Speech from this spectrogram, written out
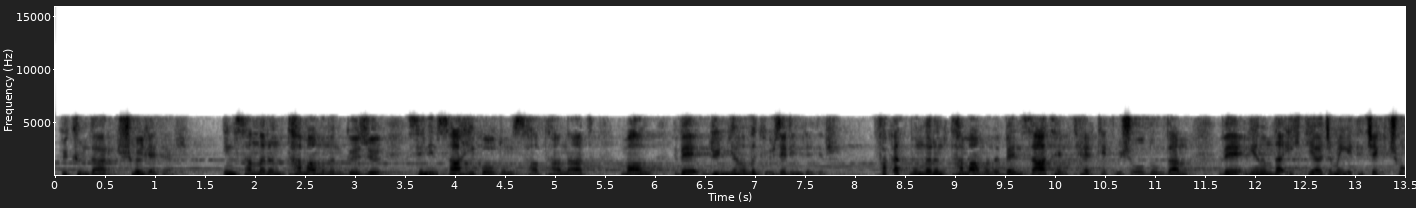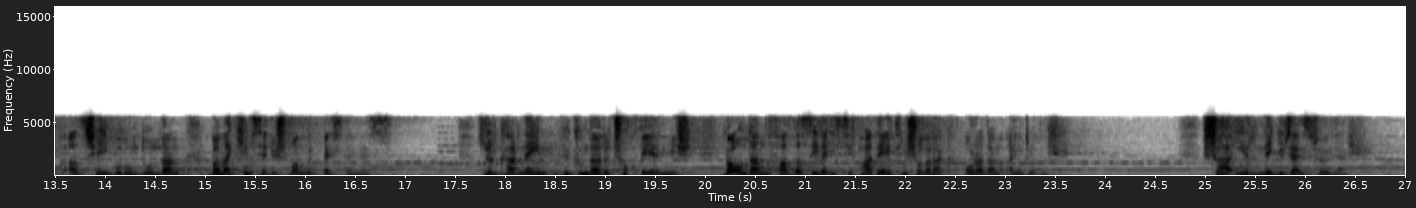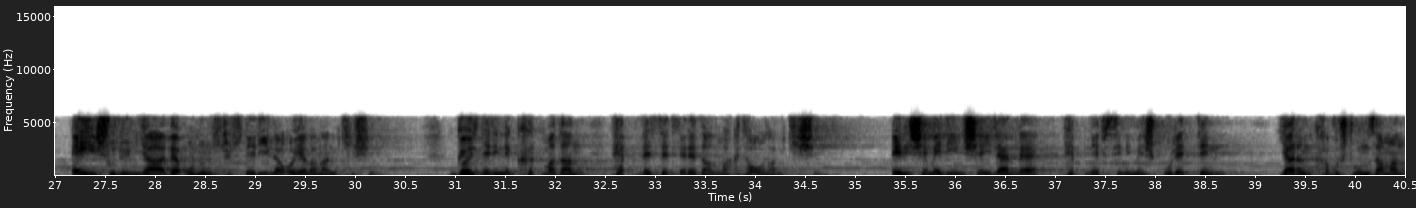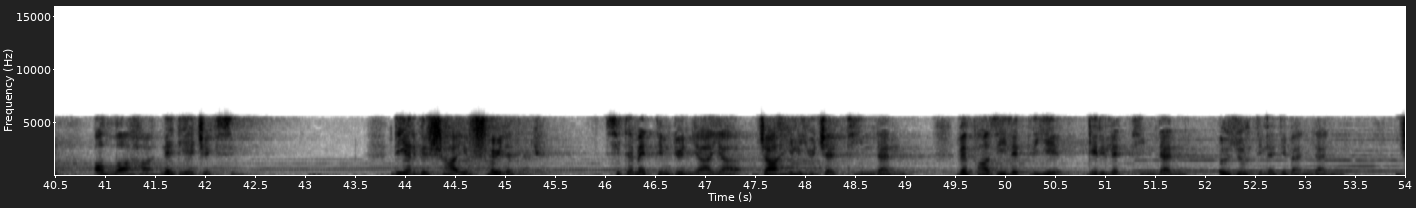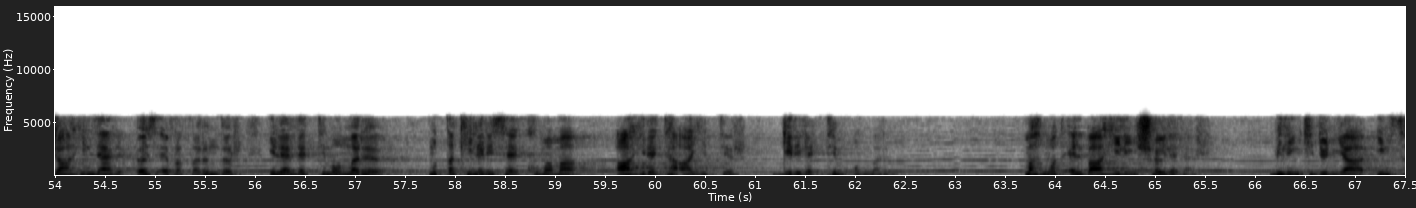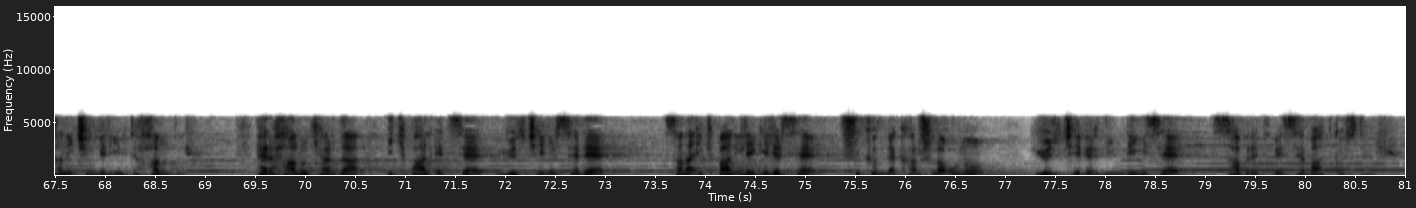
Hükümdar şöyle der. İnsanların tamamının gözü senin sahip olduğun saltanat, mal ve dünyalık üzerindedir. Fakat bunların tamamını ben zaten terk etmiş olduğumdan ve yanımda ihtiyacıma yetecek çok az şey bulunduğundan bana kimse düşmanlık beslemez. Zülkarneyn hükümdarı çok beğenmiş ve ondan fazlasıyla istifade etmiş olarak oradan ayrılır. Şair ne güzel söyler. Ey şu dünya ve onun süsleriyle oyalanan kişi! Gözlerini kırpmadan hep lezzetlere dalmakta olan kişi! Erişemediğin şeylerle hep nefsini meşgul ettin. Yarın kavuştuğun zaman Allah'a ne diyeceksin? Diğer bir şair şöyle der. Sitem ettim dünyaya cahili yücelttiğinden ve faziletliyi gerilettiğinden özür diledi benden. Cahiller öz evlatlarındır, ilerlettim onları. Muttakiler ise kumama, ahirete aittir, gerilettim onları.'' Mahmud el-Bahili şöyle der. Bilin ki dünya insan için bir imtihandır. Her halükarda ikbal etse, yüz çevirse de, sana ikbal ile gelirse şükürle karşıla onu, yüz çevirdiğinde ise sabret ve sebat göster.''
